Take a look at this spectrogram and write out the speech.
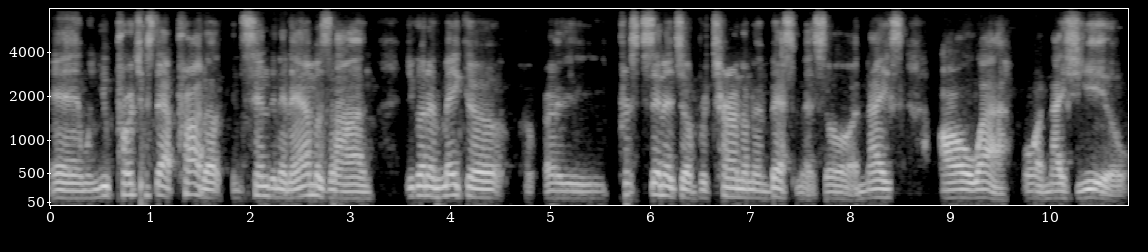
And when you purchase that product and send it in Amazon, you're going to make a, a percentage of return on investment. So a nice ROI or a nice yield.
